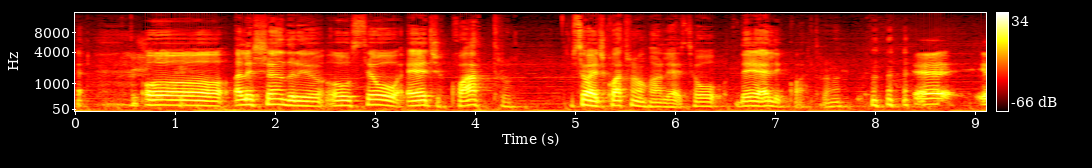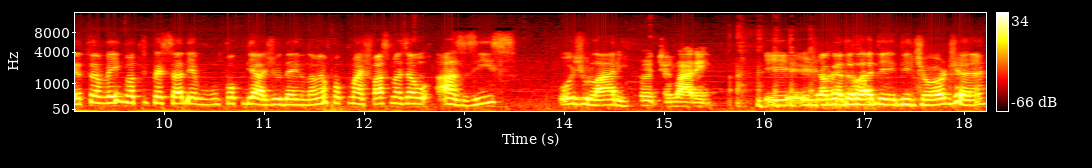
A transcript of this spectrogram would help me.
Ô, Alexandre, o seu Ed 4, O seu é de 4 não, aliás, seu DL4, né? é, eu também vou precisar de um pouco de ajuda aí. O nome é um pouco mais fácil, mas é o Aziz Ojulari. Ojulari. E jogador lá de, de Georgia, né?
